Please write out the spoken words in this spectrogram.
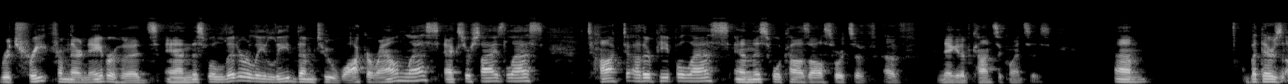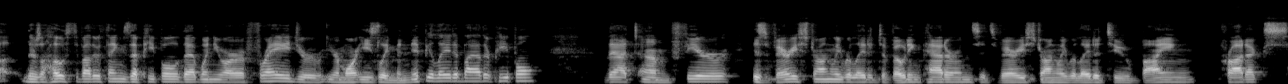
retreat from their neighborhoods, and this will literally lead them to walk around less, exercise less, talk to other people less, and this will cause all sorts of, of negative consequences. Um, but there's there's a host of other things that people that when you are afraid, you're you're more easily manipulated by other people. That um, fear is very strongly related to voting patterns. It's very strongly related to buying products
